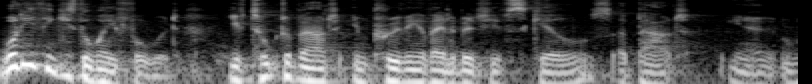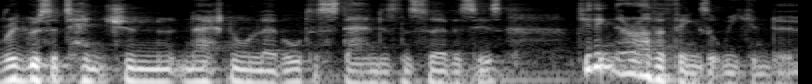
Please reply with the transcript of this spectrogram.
What do you think is the way forward? You've talked about improving availability of skills, about you know rigorous attention at national level to standards and services. Do you think there are other things that we can do?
